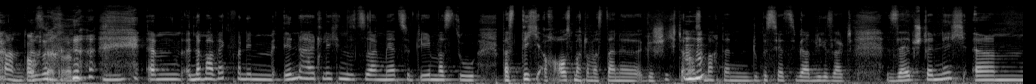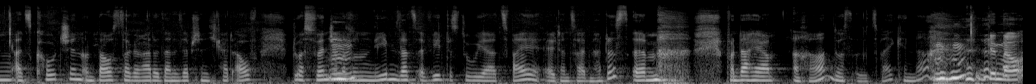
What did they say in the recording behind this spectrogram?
Spannend. also, ähm, Nochmal weg von dem Inhaltlichen sozusagen mehr zu dem, was du, was dich auch ausmacht und was deine Geschichte mhm. ausmacht. Denn du bist jetzt, wie gesagt, selbstständig ähm, als Coachin und baust da gerade deine Selbstständigkeit auf. Du hast vorhin mhm. schon mal so einen Nebensatz erwähnt, dass du ja zwei Elternzeiten hattest. Ähm, von daher, aha, du hast also zwei Kinder. Mhm, genau.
